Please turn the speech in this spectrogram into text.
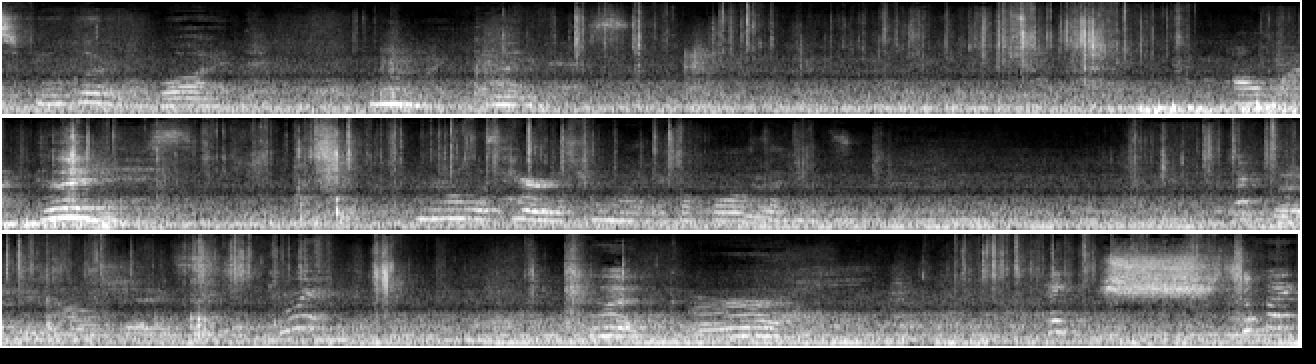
this feel good or what? Oh my goodness. Oh my goodness. And all this hair just from like a couple of seconds. Come here. Good girl. Hey, shh, it's okay.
